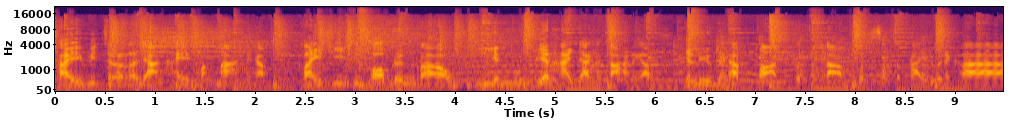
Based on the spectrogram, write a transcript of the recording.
ใช้วิจารณญาณให้มากๆนะครับ ใครที่ชื่นชอบเรื่องราวเหรียญหมุนเวียนหายากต่างๆนะครับ อย่าลืมนะครับฝากกดติดตามกด subscribe ด้วยนะครับ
